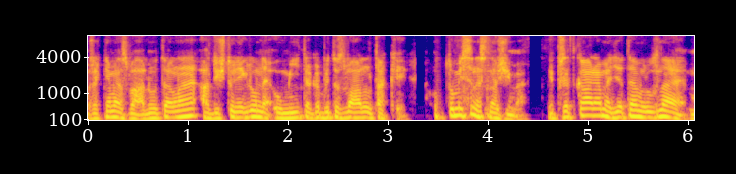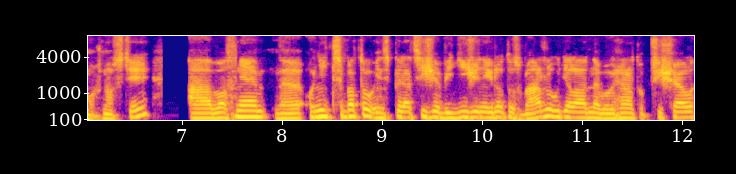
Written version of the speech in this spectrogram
řekněme, zvládnutelné a když to někdo neumí, tak aby to zvládl taky. O to my se nesnažíme. My předkládáme dětem různé možnosti a vlastně uh, oni třeba tou inspirací, že vidí, že někdo to zvládl udělat nebo že na to přišel,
